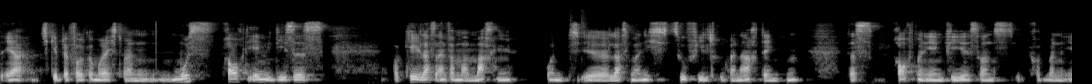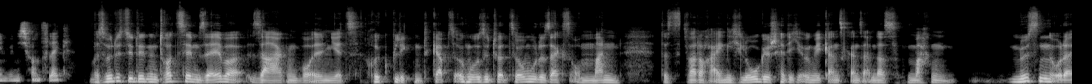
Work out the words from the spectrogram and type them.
ja, ich gebe dir vollkommen recht. Man muss, braucht irgendwie dieses, okay, lass einfach mal machen und äh, lass mal nicht zu viel drüber nachdenken. Das braucht man irgendwie, sonst kommt man irgendwie nicht vom Fleck. Was würdest du dir denn trotzdem selber sagen wollen jetzt, rückblickend? Gab es irgendwo Situationen, wo du sagst, oh Mann, das war doch eigentlich logisch, hätte ich irgendwie ganz, ganz anders machen müssen oder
